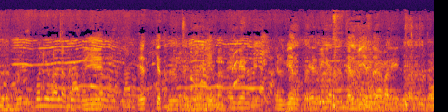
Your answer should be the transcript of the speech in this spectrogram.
तो ये ओ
